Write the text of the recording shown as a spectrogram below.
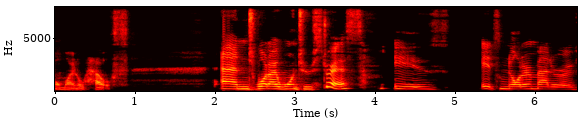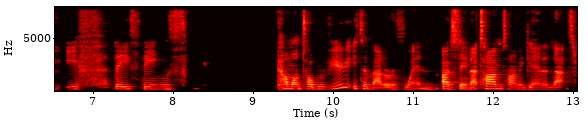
hormonal health. And what I want to stress is it's not a matter of if these things come on top of you, it's a matter of when. I've seen that time and time again, and that's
